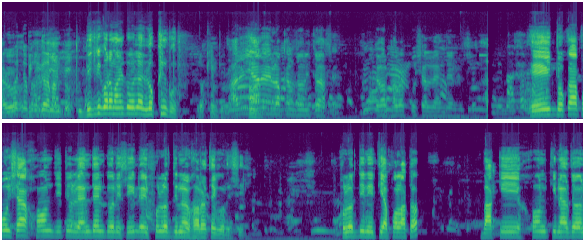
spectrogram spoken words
আৰু বিক্ৰী কৰা মানুহটো বিক্ৰী কৰা মানুহটো হ'লে লখিমপুৰ লখিমপুৰ এই টকা পইচাখন যিটো লেনদেন কৰিছিল এই ফুলদ্দিনৰ ঘৰতে কৰিছিল। ফুলদ্দিন এতিয়া পলাতক। বাকী সোণ কিনাজন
